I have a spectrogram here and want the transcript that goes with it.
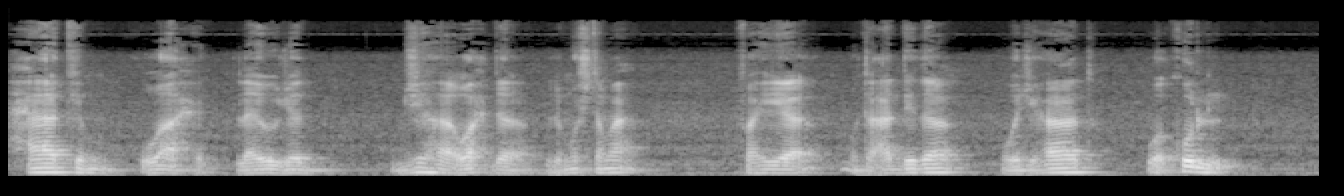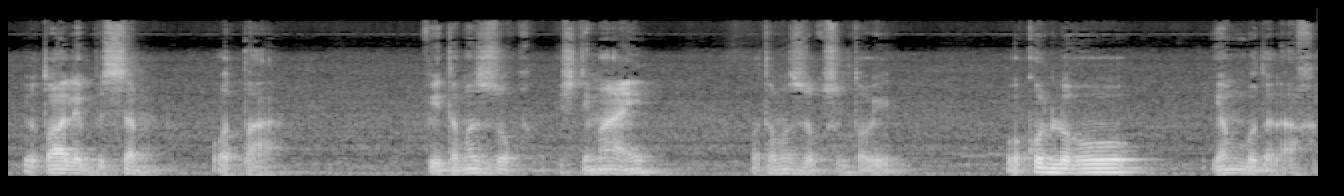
حاكم واحد لا يوجد جهة واحدة للمجتمع. فهي متعددة وجهات وكل يطالب بالسمع والطاعة في تمزق اجتماعي وتمزق سلطوي وكله ينبذ الآخر.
